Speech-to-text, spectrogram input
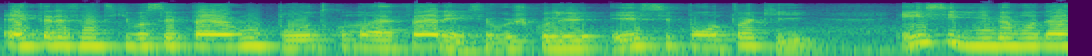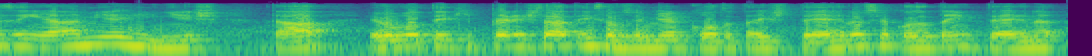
é interessante que você pegue algum ponto como referência. Eu vou escolher esse ponto aqui. Em seguida, eu vou desenhar minhas linhas tá? Eu vou ter que prestar atenção se a minha cota está externa ou se a cota está interna,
